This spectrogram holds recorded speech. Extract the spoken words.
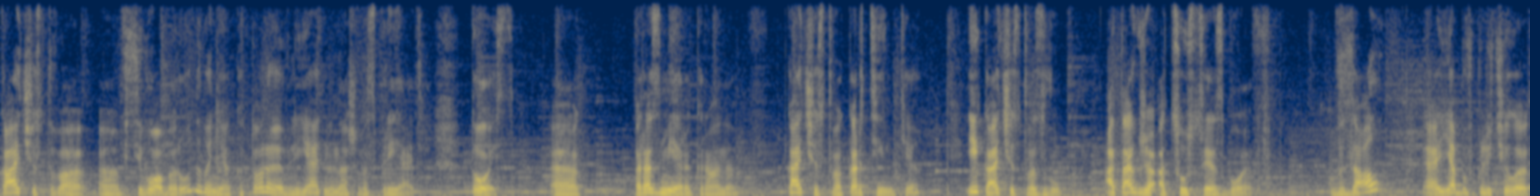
качество э, всего оборудования, которое влияет на наше восприятие. То есть э, размер экрана, качество картинки и качество звука, а также отсутствие сбоев. В зал э, я бы включила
